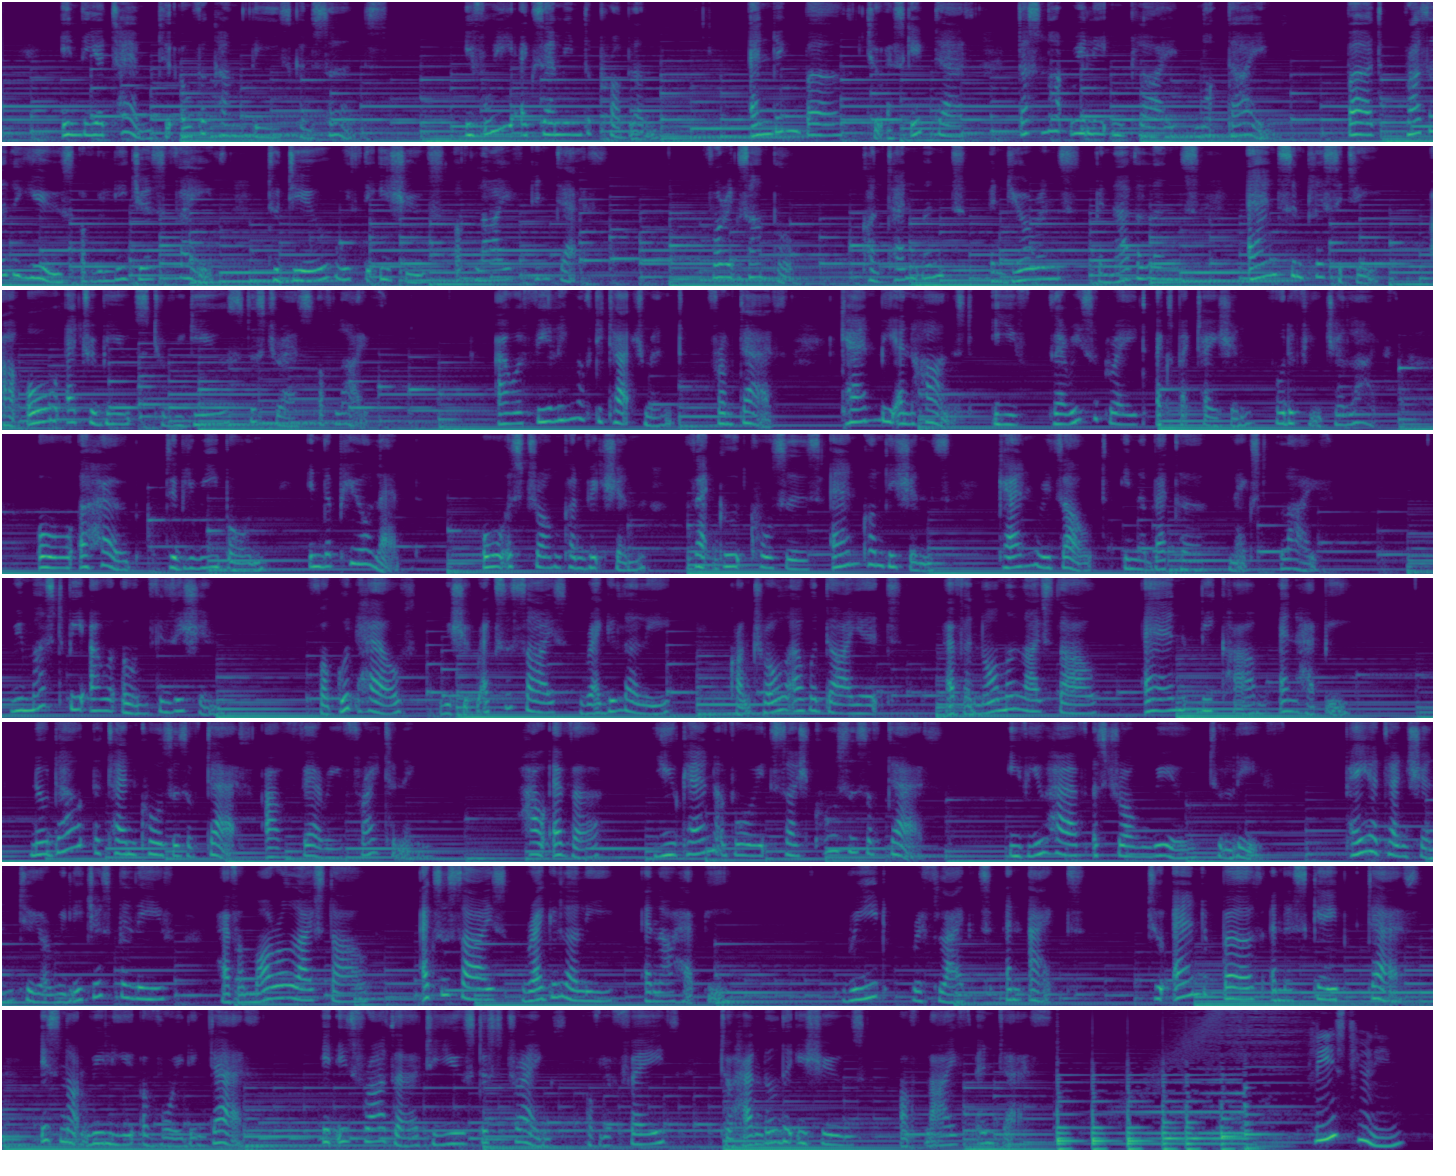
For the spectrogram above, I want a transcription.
in the attempt to overcome these concerns. If we examine the problem, ending birth to escape death does not really imply not dying, but rather the use of religious faith to deal with the issues of life and death. For example, contentment, endurance, benevolence, and simplicity are all attributes to reduce the stress of life. Our feeling of detachment from death can be enhanced if there is a great expectation for the future life, or a hope to be reborn in the Pure Land, or a strong conviction that good causes and conditions can result in a better next life. We must be our own physician. For good health, we should exercise regularly, control our diet, have a normal lifestyle, and be calm and happy. No doubt the 10 causes of death are very frightening. However, you can avoid such causes of death if you have a strong will to live. Pay attention to your religious belief, have a moral lifestyle, exercise regularly, and are happy. Read reflect, and act. To end birth and escape death is not really avoiding death. It is rather to use the strength of your faith to handle the issues of life and death. Please tune in,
